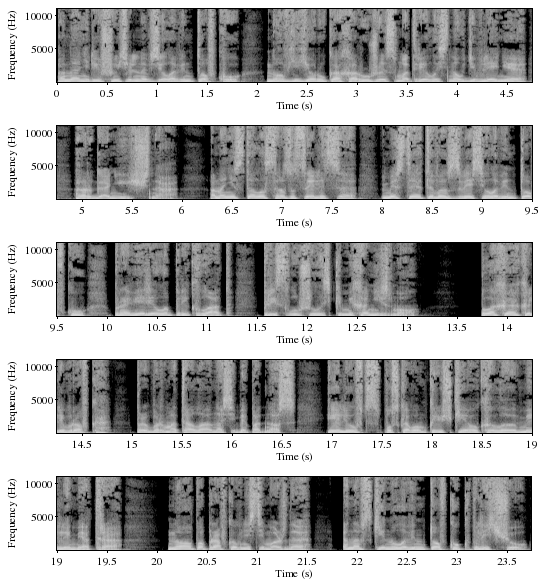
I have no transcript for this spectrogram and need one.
Она нерешительно взяла винтовку, но в ее руках оружие смотрелось на удивление органично. Она не стала сразу целиться, вместо этого взвесила винтовку, проверила приклад, прислушалась к механизму. «Плохая калибровка», — пробормотала она себе под нос, и люфт в спусковом крючке около миллиметра. «Но поправку внести можно». Она вскинула винтовку к плечу.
